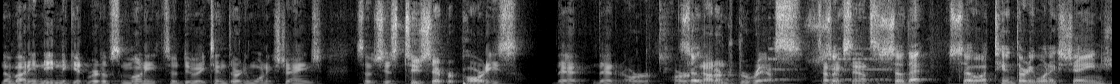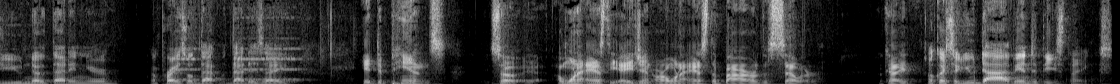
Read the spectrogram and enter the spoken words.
nobody needing to get rid of some money to do a 1031 exchange. So it's just two separate parties that that are are So- not under duress. Does that so, make sense? So that so a 1031 exchange, you note that in your appraisal that that is a It depends. So I want to ask the agent or I want to ask the buyer or the seller. Okay. Okay, so you dive into these things.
